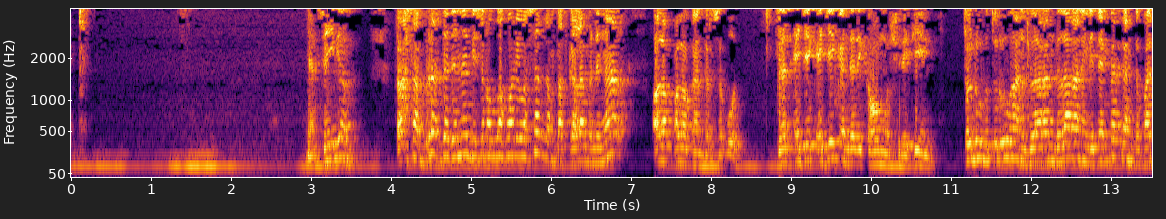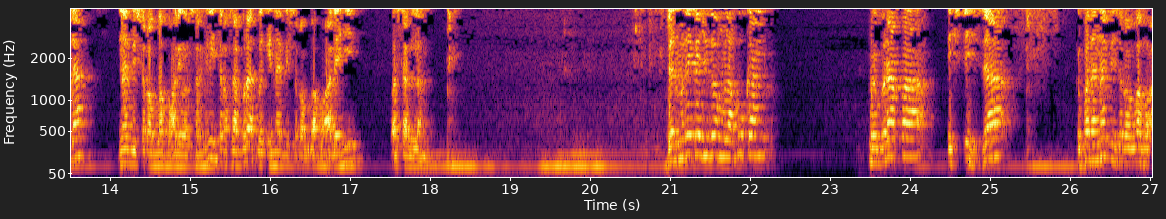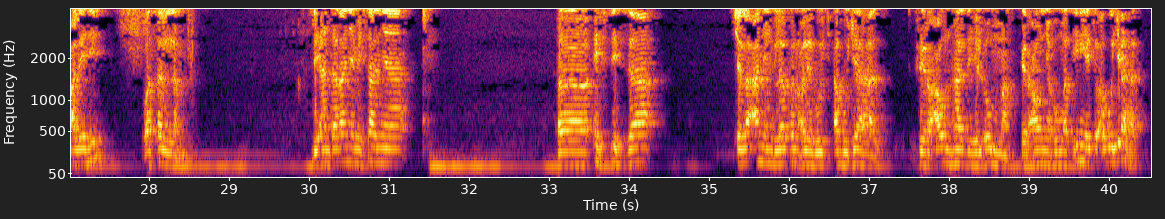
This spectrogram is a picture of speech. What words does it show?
Ya, sehingga rasa berat dari Nabi Shallallahu Alaihi Wasallam tatkala mendengar olok-olokan tersebut dan ejek-ejekan dari kaum musyrikin, tuduh-tuduhan, gelaran-gelaran yang ditempelkan kepada Nabi Wasallam ini terasa berat bagi Nabi Alaihi Wasallam. Dan mereka juga melakukan beberapa istihza kepada Nabi Shallallahu Alaihi Wasallam. Di antaranya misalnya uh, istihza celaan yang dilakukan oleh Abu Jahal, Fir'aun hadhil ummah, Fir'aunnya umat ini yaitu Abu Jahal.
